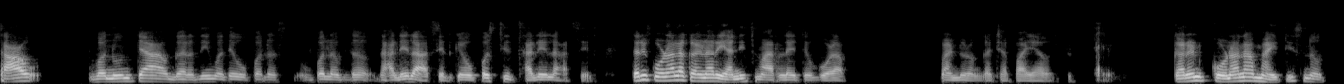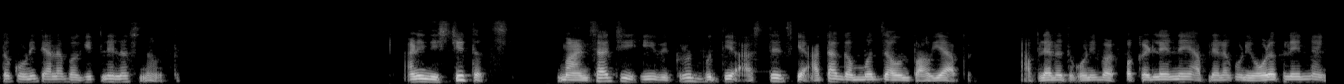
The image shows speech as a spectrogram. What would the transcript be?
साव बनून त्या गर्दीमध्ये उपलब्ध झालेला असेल किंवा उपस्थित झालेला असेल तरी कोणाला कळणार यांनीच मारलाय तो गोळा पांडुरंगाच्या पायावरती. कारण कोणाला माहितीच नव्हतं कोणी त्याला बघितलेलंच नव्हतं. आणि निश्चितच माणसाची ही विकृत बुद्धी असतेच की आता गंमत जाऊन पाहूया आपण. आपल्याला तर कोणी पकडले नाही आपल्याला कोणी ओळखले नाही.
